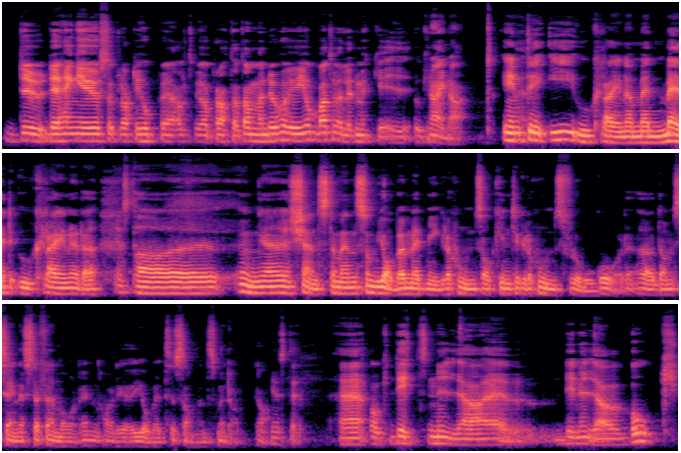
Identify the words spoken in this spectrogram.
du, det hänger ju såklart ihop med allt vi har pratat om men du har ju jobbat väldigt mycket i Ukraina. Inte i Ukraina men med ukrainare. Uh, unga tjänstemän som jobbar med migrations och integrationsfrågor. Uh, de senaste fem åren har jag jobbat tillsammans med dem. Ja. Just det. Eh, Och ditt nya, din nya bok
